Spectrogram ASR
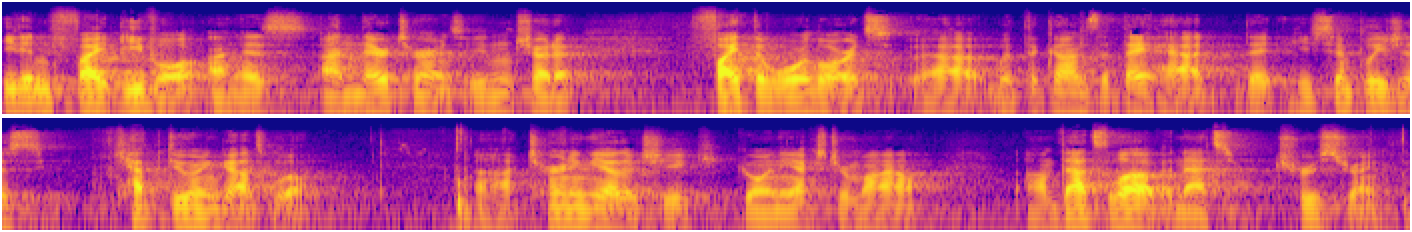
He didn't fight evil on, his, on their terms, he didn't try to fight the warlords uh, with the guns that they had. That he simply just kept doing God's will, uh, turning the other cheek, going the extra mile. Um, that's love, and that's true strength.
